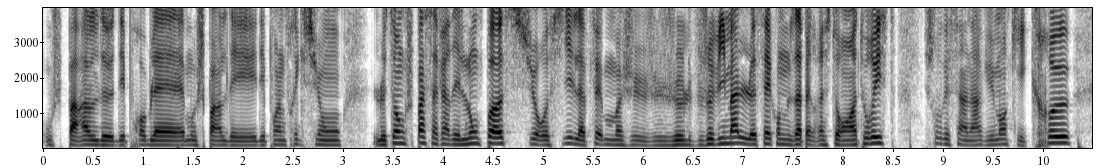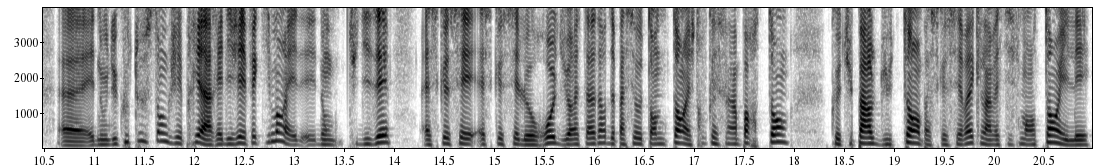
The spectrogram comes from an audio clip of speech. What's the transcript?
où je parle de, des problèmes, où je parle des, points de friction, le temps que je passe à faire des longs posts sur aussi, fait, moi, je, je, vis mal le fait qu'on nous appelle restaurant à touristes. Je trouve que c'est un argument qui est creux. Euh, et donc, du coup, tout ce temps que j'ai pris à rédiger, effectivement, et donc, tu disais, est-ce que c'est est -ce c'est le rôle du restaurateur de passer autant de temps? Et je trouve que c'est important que tu parles du temps, parce que c'est vrai que l'investissement en temps, il est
